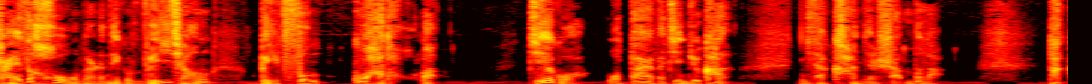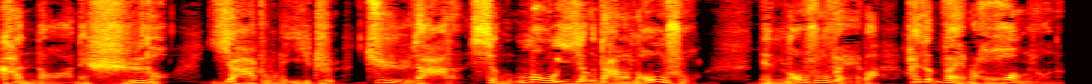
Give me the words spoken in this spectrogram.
宅子后面的那个围墙被风刮倒了，结果我伯伯进去看，你猜看见什么了？他看到啊，那石头。”压住了一只巨大的、像猫一样大的老鼠，那老鼠尾巴还在外面晃悠呢。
